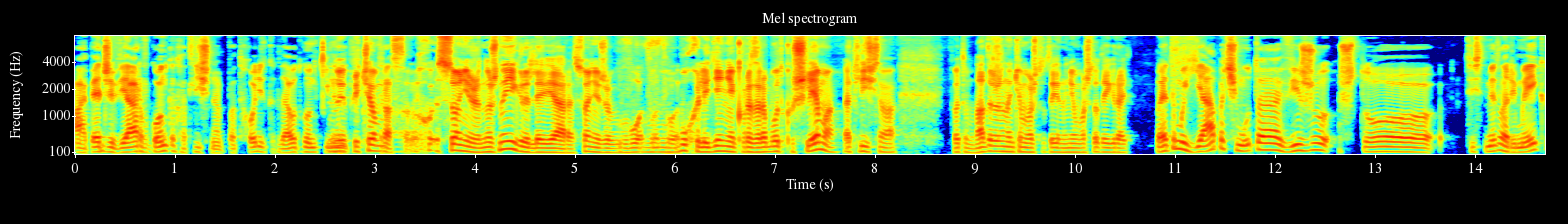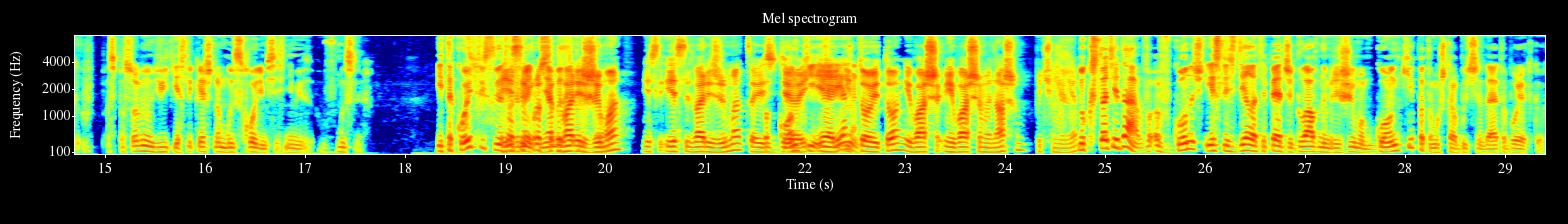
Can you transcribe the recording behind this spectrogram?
а опять же, VR в гонках отлично подходит, когда вот гонки Ну и причем трассовые. Sony же нужны игры для VR. Sony же вот, вот, вбухали вот. денег в разработку шлема отличного. Поэтому надо же на нем что-то на нем что-то играть. Поэтому я почему-то вижу, что Twisted Metal ремейк способен удивить, если, конечно, мы сходимся с ними в мыслях. И такой твист а если просто два режима, если, если два режима, то есть гонки и, и, арены. и то, и то, и, ваш, и вашим, и нашим, почему нет? Ну, кстати, да, в, в гоноч... если сделать, опять же, главным режимом гонки, потому что обычно, да, это более такой...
